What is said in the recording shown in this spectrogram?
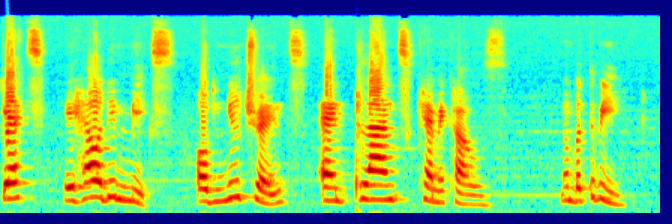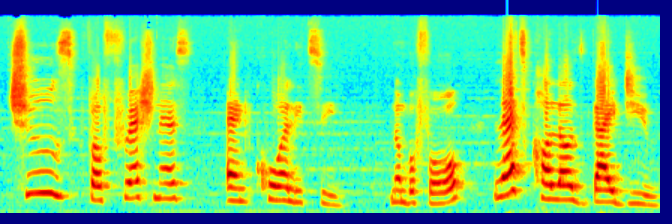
get a healthy mix of nutrients and plant chemicals. Number three, choose for freshness and quality. Number four, let colors guide you.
